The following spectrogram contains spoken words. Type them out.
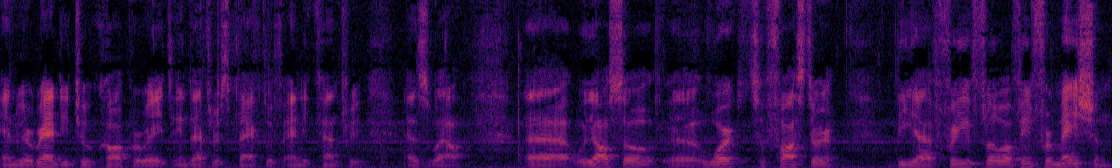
And we're ready to cooperate in that respect with any country as well. Uh, we also uh, work to foster the uh, free flow of information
